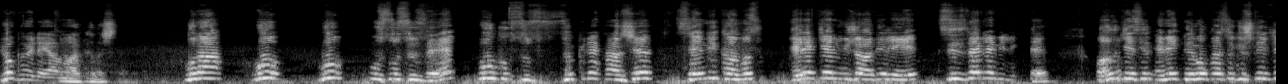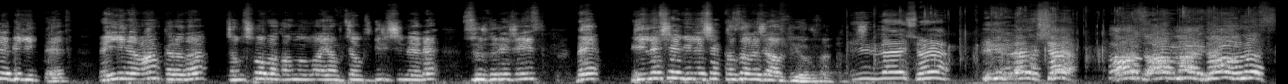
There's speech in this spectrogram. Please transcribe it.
Yok öyle yani arkadaşlar. Buna bu bu usulsüzlüğe, bu hukuksuzlukla karşı sendikamız gereken mücadeleyi sizlerle birlikte, Balıkesir Emek Demokrasi Güçleriyle birlikte ve yine Ankara'da Çalışma Bakanlığı'na yapacağımız girişimlerle sürdüreceğiz ve birleşe birleşe kazanacağız diyoruz arkadaşlar. Birleşe, birleşe kazanacağız.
